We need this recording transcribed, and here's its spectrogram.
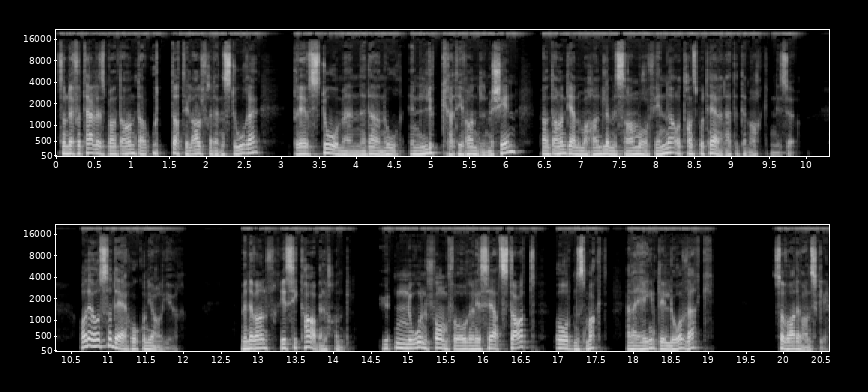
Som det fortelles blant annet av Otter til Alfred den store, drev stormennene der nord en lukrativ handel med skinn, blant annet gjennom å handle med samer og finner og transportere dette til markedene i sør. Og det er også det Håkon Jarl gjør. Men det var en risikabel handel, uten noen form for organisert stat, ordensmakt eller egentlig lovverk, så var det vanskelig.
